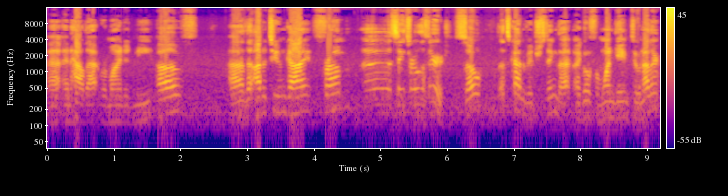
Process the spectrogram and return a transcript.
uh, and how that reminded me of uh, the auto tune guy from uh, Saints Row the Third. So that's kind of interesting that I go from one game to another,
